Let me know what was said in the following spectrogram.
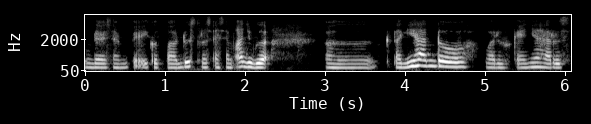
udah SMP ikut Padus terus SMA juga eh, ketagihan tuh waduh kayaknya harus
